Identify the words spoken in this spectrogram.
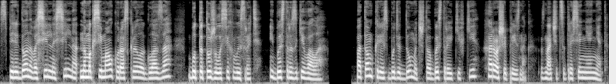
Спиридонова сильно-сильно на максималку раскрыла глаза, будто тужилась их высрать, и быстро закивала. Потом Крис будет думать, что быстрые кивки — хороший признак, значит, сотрясения нет.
